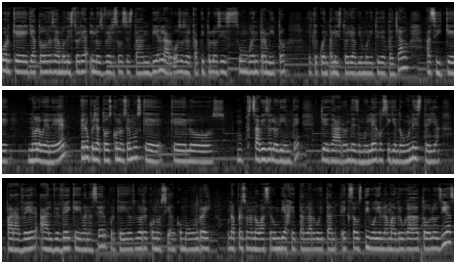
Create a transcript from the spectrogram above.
porque ya todos nos sabemos la historia y los versos están bien largos, o sea, el capítulo sí es un buen tramito, el que cuenta la historia bien bonito y detallado, así que no lo voy a leer, pero pues ya todos conocemos que, que los sabios del oriente llegaron desde muy lejos siguiendo una estrella para ver al bebé que iban a hacer porque ellos lo reconocían como un rey. Una persona no va a hacer un viaje tan largo y tan exhaustivo y en la madrugada todos los días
